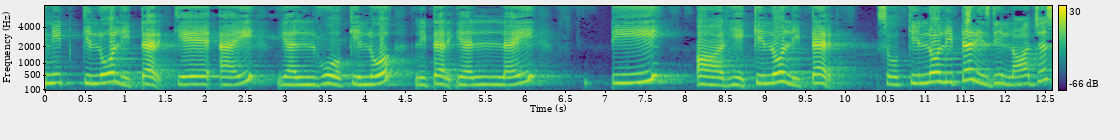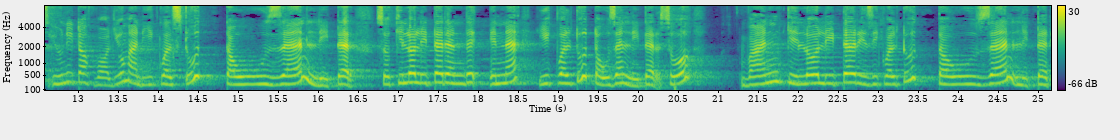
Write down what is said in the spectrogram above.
unit kiloliter k i LO kilolitre LI TRE kilolitre so kilolitre is the largest unit of volume and equals to thousand litre so kilolitre வந்து என்ன? Equal to thousand litre so one kilolitre is equal to thousand litre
